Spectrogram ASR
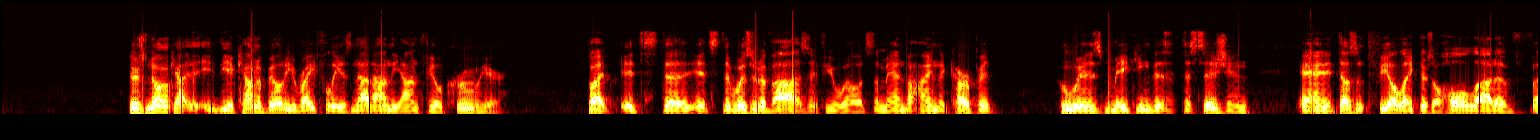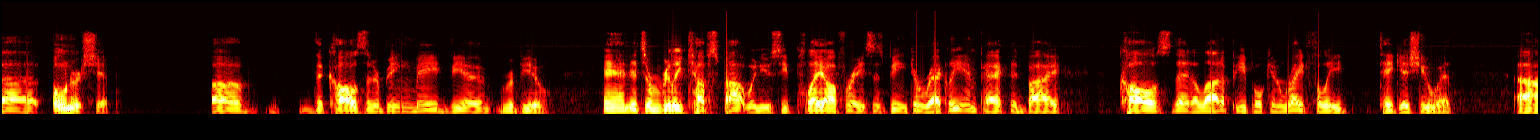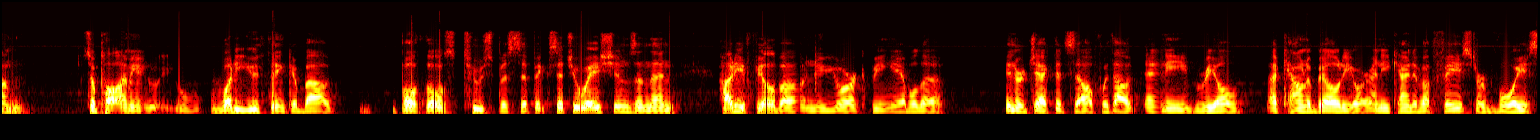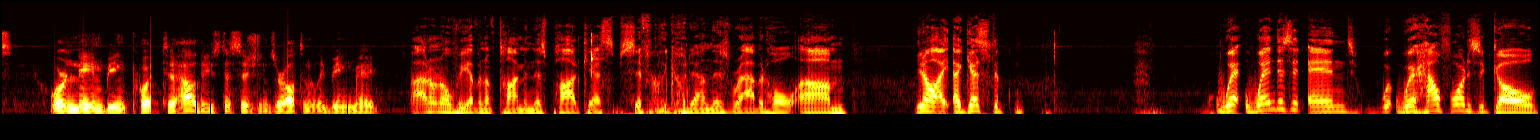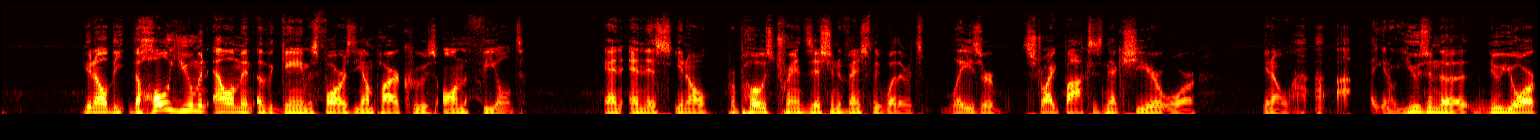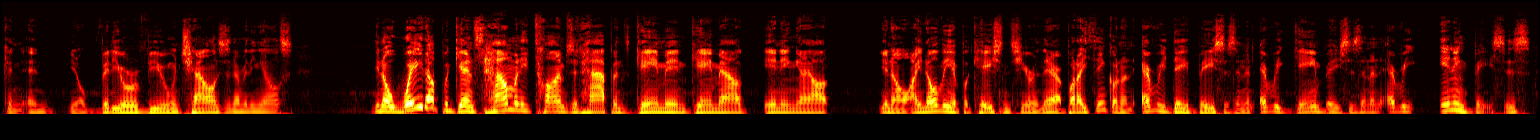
There's no the accountability rightfully is not on the on-field crew here, but it's the it's the Wizard of Oz, if you will. It's the man behind the carpet who is making this decision, and it doesn't feel like there's a whole lot of uh, ownership of the calls that are being made via review. And it's a really tough spot when you see playoff races being directly impacted by calls that a lot of people can rightfully take issue with. Um, so, Paul, I mean, what do you think about both those two specific situations? And then how do you feel about New York being able to interject itself without any real accountability or any kind of a face or voice or name being put to how these decisions are ultimately being made? I don't know if we have enough time in this podcast specifically go down this rabbit hole. Um, you know, I, I guess the when, when does it end? Where, where, how far does it go? You know, the the whole human element of the game, as far as the umpire crews on the field, and and this you know proposed transition eventually, whether it's laser strike boxes next year or you know, you know, using the New York and, and you know video review and challenges and everything else you know, weighed up against how many times it happens game in, game out, inning out. You know, I know the implications here and there, but I think on an everyday basis and an every game basis and an every inning basis,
